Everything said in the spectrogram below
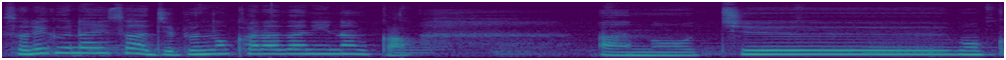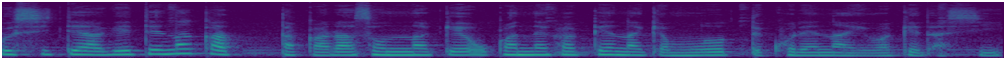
それぐらいさ自分の体になんかあの注目してあげてなかったからそんだけお金かけなきゃ戻ってこれないわけだし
